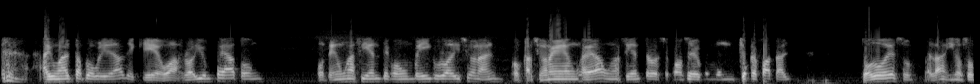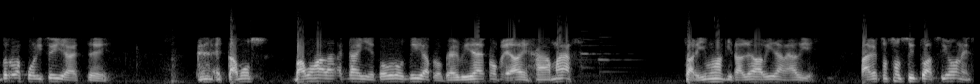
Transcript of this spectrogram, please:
hay una alta probabilidad de que o arrolle un peatón o tenga un accidente con un vehículo adicional, ocasione un, accidente que se conoce como un choque fatal. Todo eso, ¿verdad? Y nosotros los policías este, estamos, vamos a la calle todos los días a proteger vidas de propiedades. Jamás salimos a quitarle la vida a nadie. Para estas son situaciones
